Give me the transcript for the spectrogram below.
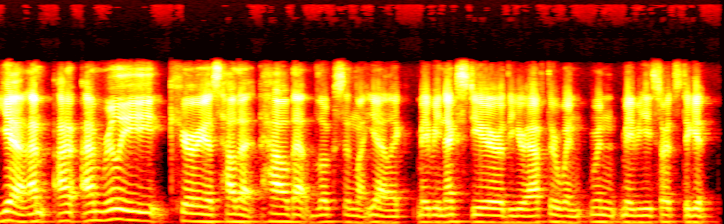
Yeah, I'm I, am i am really curious how that how that looks in like yeah like maybe next year or the year after when when maybe he starts to get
